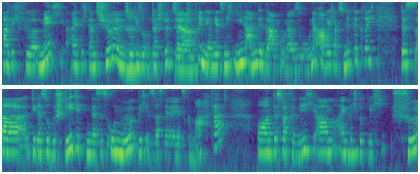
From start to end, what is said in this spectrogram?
fand ich für mich eigentlich ganz schön, so mhm. diese Unterstützung ja. zu kriegen. Die haben jetzt nicht ihn angegangen oder so, ne? aber ich habe es mitgekriegt, dass äh, die das so bestätigten, dass es unmöglich ist, was der da jetzt gemacht hat. Und das war für mich ähm, eigentlich mhm. wirklich schön.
